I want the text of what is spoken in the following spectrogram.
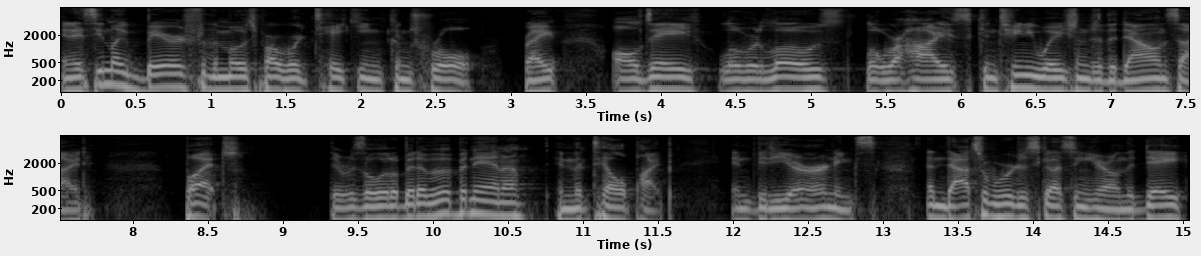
and it seemed like bears for the most part were taking control, right? All day, lower lows, lower highs, continuation to the downside. But there was a little bit of a banana in the tailpipe. Nvidia earnings. And that's what we're discussing here on the day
